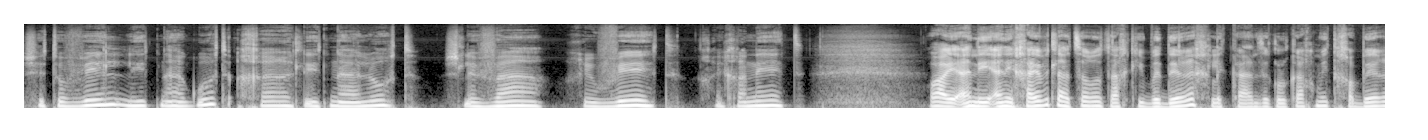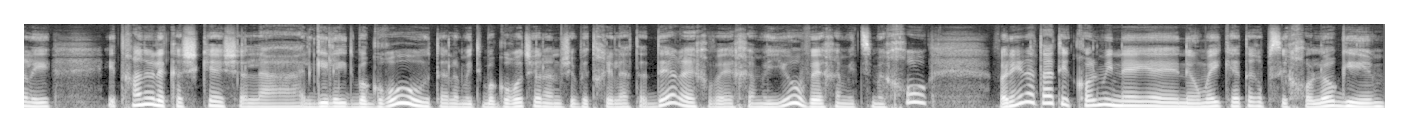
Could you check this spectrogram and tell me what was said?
שתוביל להתנהגות אחרת, להתנהלות שלווה, חיובית, חייכנית. וואי, אני, אני חייבת לעצור אותך, כי בדרך לכאן זה כל כך מתחבר לי. התחלנו לקשקש על, ה, על גיל ההתבגרות, על המתבגרות שלנו שבתחילת הדרך, ואיך הם יהיו ואיך הם יצמחו, ואני נתתי כל מיני uh, נאומי כתר פסיכולוגיים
